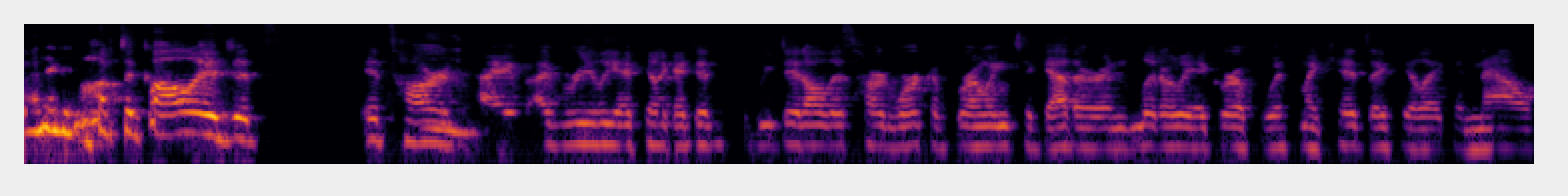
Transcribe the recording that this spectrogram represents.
sending him off to college, it's, it's hard. Mm. I've, I've really, I feel like I did, we did all this hard work of growing together and literally I grew up with my kids, I feel like, and now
